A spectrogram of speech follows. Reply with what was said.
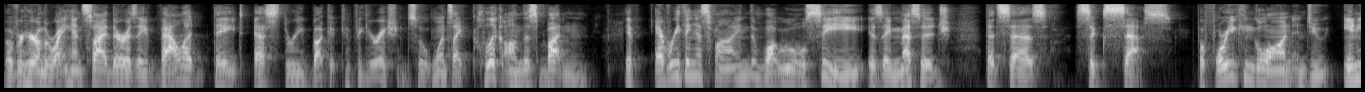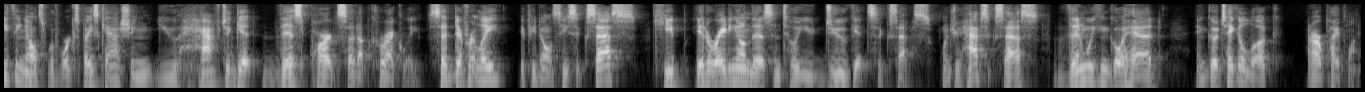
Over here on the right-hand side, there is a validate S3 bucket configuration. So once I click on this button, if everything is fine, then what we will see is a message that says success. Before you can go on and do anything else with workspace caching, you have to get this part set up correctly. Said differently, if you don't see success, keep iterating on this until you do get success. Once you have success, then we can go ahead and go take a look at our pipeline.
